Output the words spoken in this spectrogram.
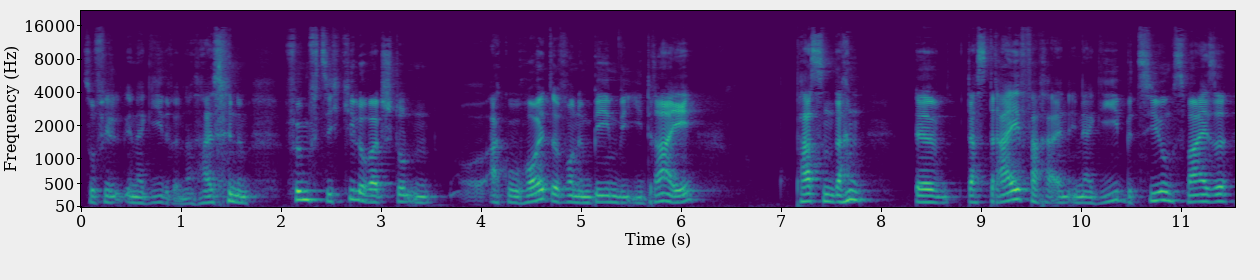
so viel Energie drin. Das heißt, in einem 50 Kilowattstunden Akku heute von einem BMW i3 passen dann äh, das Dreifache an Energie, beziehungsweise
